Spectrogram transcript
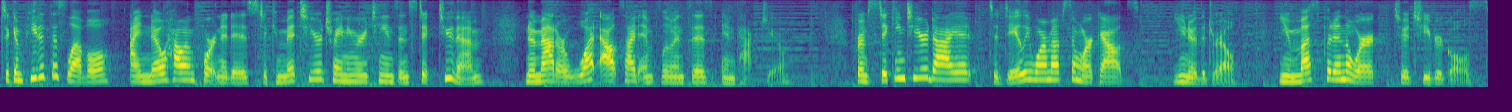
To compete at this level, I know how important it is to commit to your training routines and stick to them, no matter what outside influences impact you. From sticking to your diet to daily warm ups and workouts, you know the drill. You must put in the work to achieve your goals.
